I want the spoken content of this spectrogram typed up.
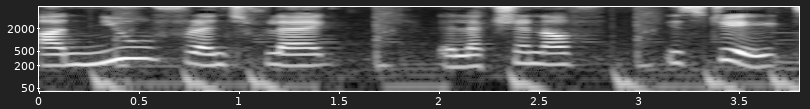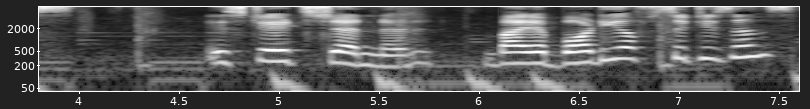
a new French flag, election of states, Estates General by a body of citizens,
